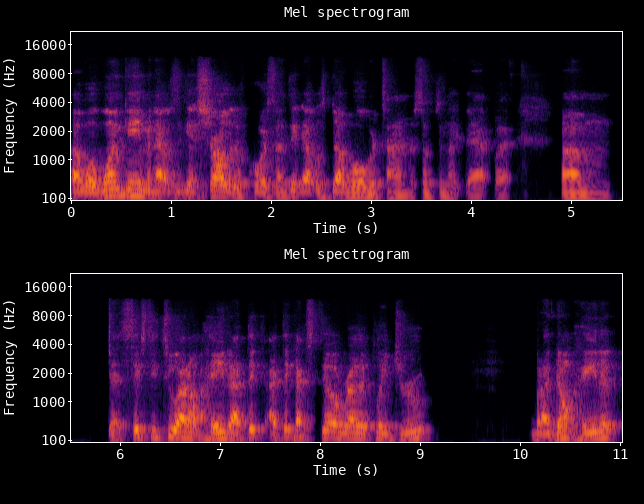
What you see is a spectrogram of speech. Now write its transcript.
Uh, well, one game and that was against Charlotte, of course. And I think that was double overtime or something like that. But um, at 62, I don't hate it. I think I think I'd still rather play Jrue, but I don't hate it.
